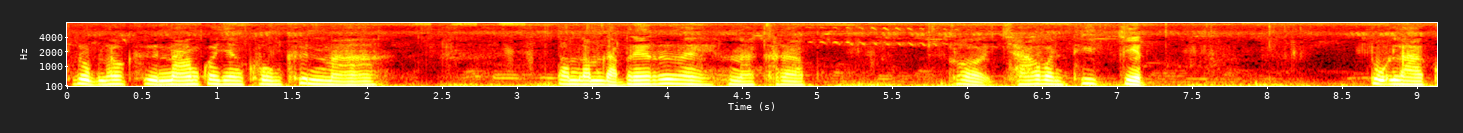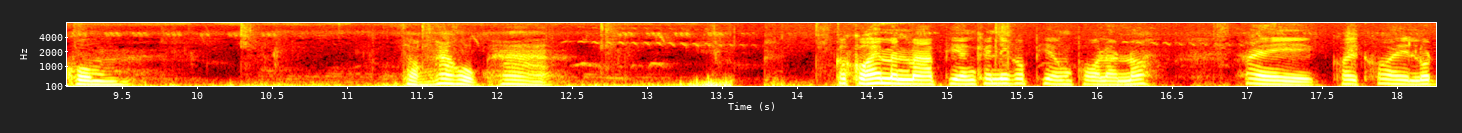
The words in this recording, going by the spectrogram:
สรุปแล้วคือน้ำก็ยังคงขึ้นมาตามลำดับเรื่อยๆนะครับ ก็เช้าวันที่ 7 ตุลาคม 2565 ก็ขอให้มันมาเพียงแค่นี้ก็เพียงพอแล้วเนาะให้ค่อยๆลด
